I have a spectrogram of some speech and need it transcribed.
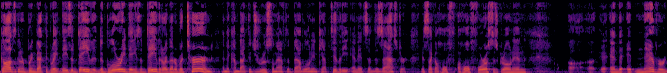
God's going to bring back the great days of David. The glory days of David are going to return. And they come back to Jerusalem after the Babylonian captivity, and it's a disaster. It's like a whole, a whole forest has grown in, uh, and it never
